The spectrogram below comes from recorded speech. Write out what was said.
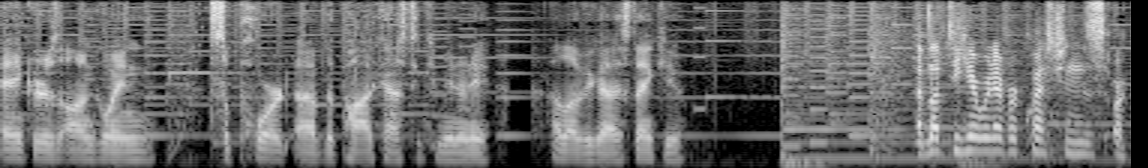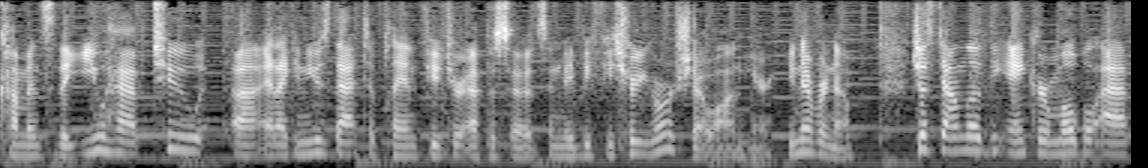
Anchor's ongoing support of the podcasting community. I love you guys. Thank you. I'd love to hear whatever questions or comments that you have too, uh, and I can use that to plan future episodes and maybe feature your show on here. You never know. Just download the Anchor mobile app,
